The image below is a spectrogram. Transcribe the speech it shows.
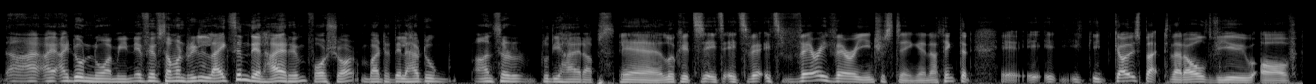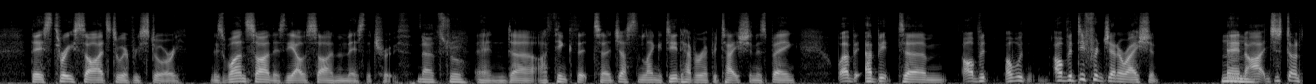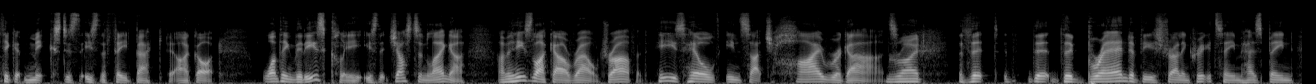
I, I don't know. I mean, if, if someone really likes him, they'll hire him for sure, but they'll have to answer to the higher ups. Yeah, look, it's it's it's very, it's very very interesting, and I think that it, it, it goes back to that old view of there's three sides to every story. There's one side, there's the other side, and then there's the truth. That's true. And uh, I think that uh, Justin Langer did have a reputation as being well, a bit, a bit um, of a, I would, of a different generation. Hmm. And I just don't think it mixed, is, is the feedback I got. One thing that is clear is that Justin Langer, I mean, he's like our Rahul Dravid. He's held in such high regards Right. that the the brand of the Australian cricket team has been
